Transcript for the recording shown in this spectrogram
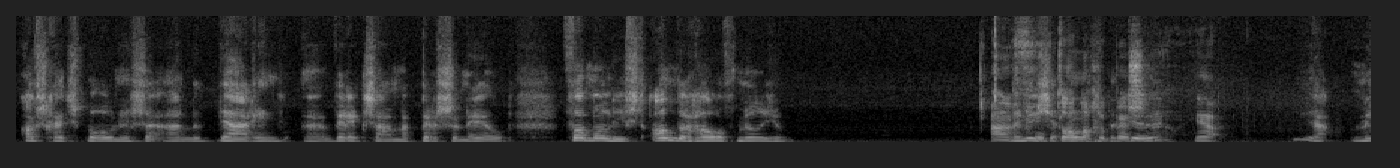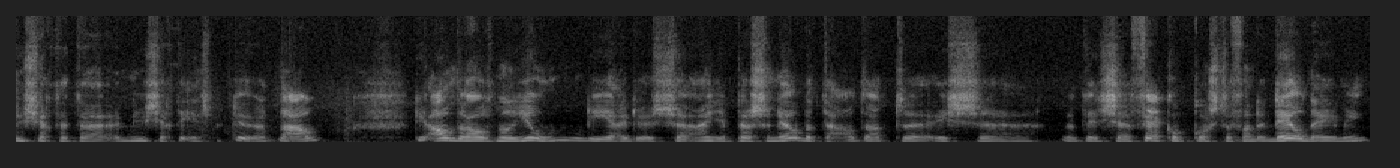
afscheidsbonussen aan het daarin werkzame personeel van maar liefst anderhalf miljoen. Aan voltallige personeel, ja. Ja, nu zegt, het, nu zegt de inspecteur, nou, die anderhalf miljoen die jij dus uh, aan je personeel betaalt, dat uh, is, uh, dat is verkoopkosten van de deelneming.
